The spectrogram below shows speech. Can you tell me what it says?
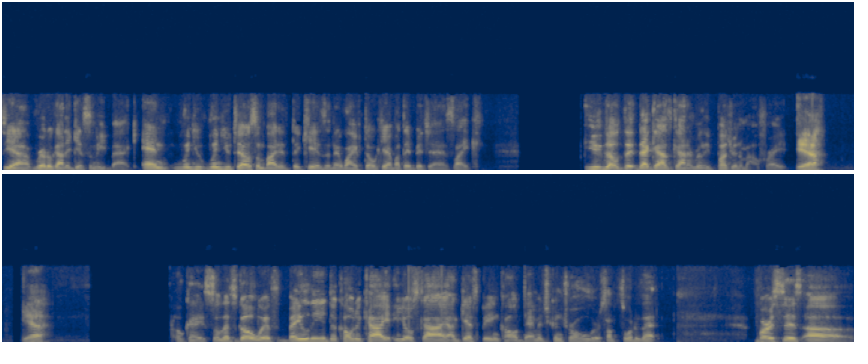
So yeah, Riddle got to get some heat back. And when you when you tell somebody that their kids and their wife don't care about their bitch ass, like you know that that guy's got to really punch you in the mouth, right? Yeah. Yeah. Okay, so let's go with Bayley, Dakota Kai, and Iyo Sky, I guess being called damage control or some sort of that. Versus uh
